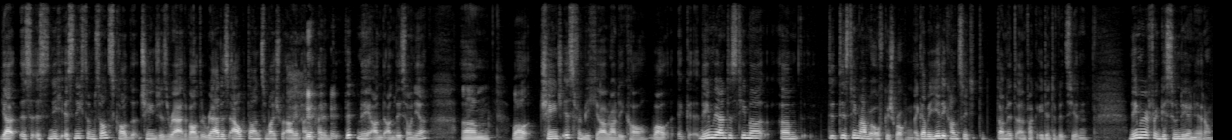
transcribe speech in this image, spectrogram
Ja, es ist nicht, ist nicht umsonst called Change is Rad, weil Rad ist auch dann zum Beispiel eine kleine Widme an, an die Sonja. Ähm, weil Change ist für mich ja radikal. Weil nehmen wir das Thema, ähm, das Thema haben wir oft gesprochen. Ich glaube, jeder kann sich damit einfach identifizieren. Nehmen wir für gesunde Ernährung.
